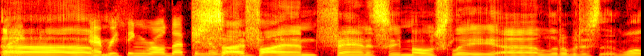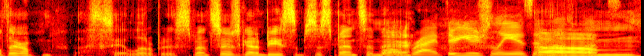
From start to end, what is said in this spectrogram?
Like Um, everything rolled up into one. sci-fi and fantasy mostly. A little bit of well, there. Let's say a little bit of suspense. There's going to be some suspense in Well, there. right. There usually is in books. Um,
